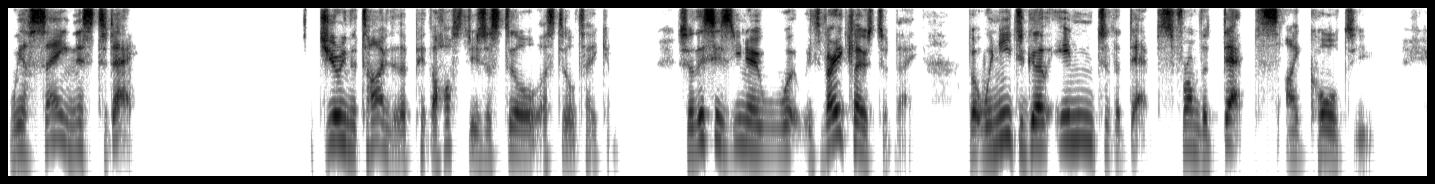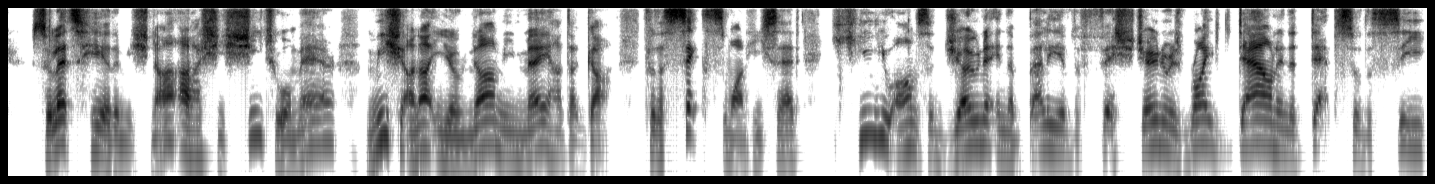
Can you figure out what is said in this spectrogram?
we are saying this today during the time that the, the hostages are still are still taken. So this is, you know, it's very close today, but we need to go into the depths. From the depths I call to you. So let's hear the Mishnah. Ahashishitu Omer. For the sixth one, he said, He who answered Jonah in the belly of the fish. Jonah is right down in the depths of the sea,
